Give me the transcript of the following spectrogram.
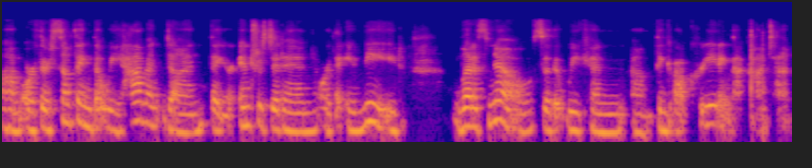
um, or if there's something that we haven't done that you're interested in or that you need, let us know so that we can um, think about creating that content.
